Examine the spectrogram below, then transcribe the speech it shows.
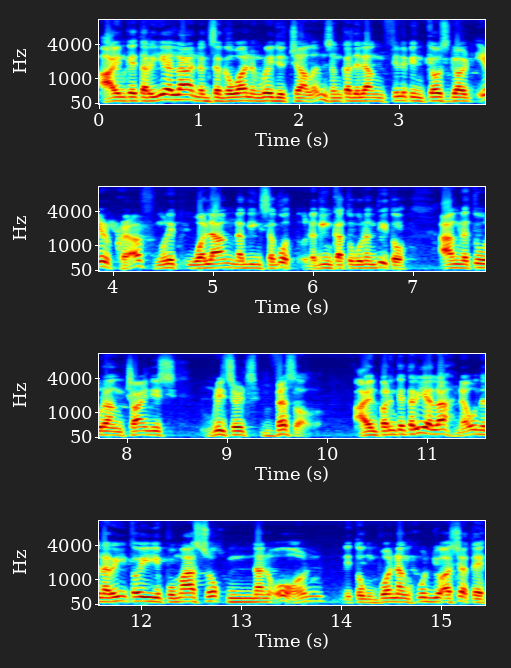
Ayon kay Tariela, nagsagawa ng radio challenge ang kanilang Philippine Coast Guard aircraft ngunit walang naging sagot o naging katugunan dito ang naturang Chinese research vessel. Ayon pa rin kay Tariela, nauna na rito'y pumasok na noon nitong buwan ng Hunyo 7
